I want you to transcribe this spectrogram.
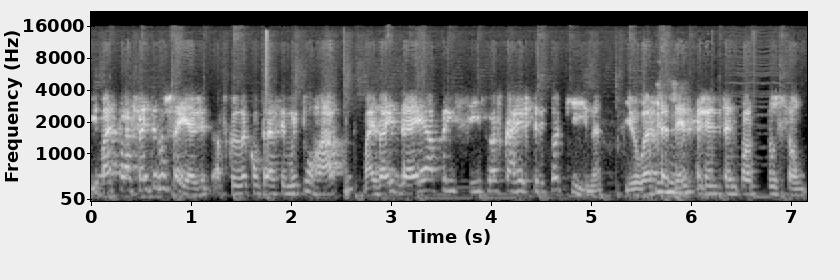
e mais pra frente eu não sei, gente- as coisas acontecem muito rápido, mas a ideia, a princípio, vai ficar restrito aqui, né? E o excedente que a gente tem de produção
